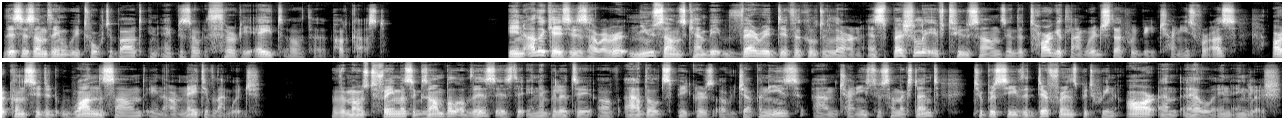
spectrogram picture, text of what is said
This is something we talked about in episode 38 of the podcast. In other cases, however, new sounds can be very difficult to learn, especially if two sounds in the target language, that would be Chinese for us, are considered one sound in our native language. The most famous example of this is the inability of adult speakers of Japanese, and Chinese to some extent, to perceive the difference between R and L in English.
